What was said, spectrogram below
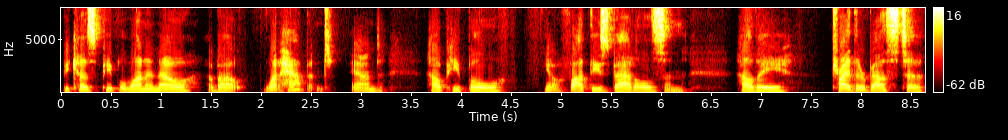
because people want to know about what happened and how people, you know, fought these battles and how they tried their best to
